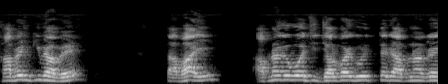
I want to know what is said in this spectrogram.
খাবেন কীভাবে? তা ভাই, আপনাকে বলছি জলপাইগুড়ির থেকে আপনাকে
